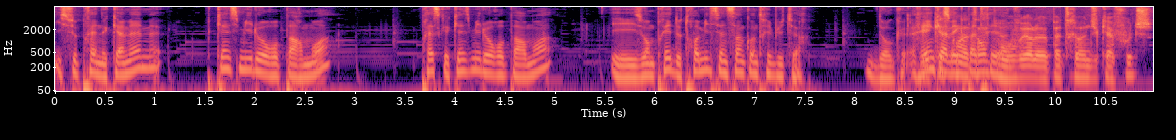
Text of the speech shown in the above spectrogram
ils se prennent quand même 15 000 euros par mois, presque 15 000 euros par mois, et ils ont près de 3500 contributeurs. Donc, rien qu'avec qu'on attend pour Patreon, ouvrir le Patreon du Cafouche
